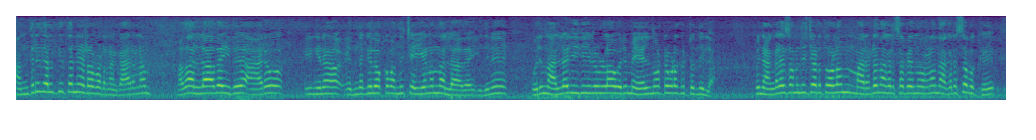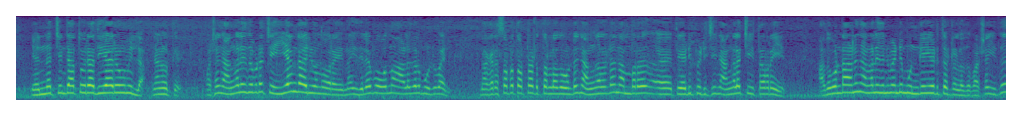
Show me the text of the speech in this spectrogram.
മന്ത്രിതലത്തിൽ തന്നെ ഇടപെടണം. കാരണം അതല്ലാതെ ഇത് ആരോ ഇങ്ങനെ എന്തെങ്കിലുമൊക്കെ വന്ന് ചെയ്യണം എന്നല്ലാതെ ഇതിന് ഒരു നല്ല രീതിയിലുള്ള ഒരു മേൽനോട്ടം ഇവിടെ കിട്ടുന്നില്ല. ഇപ്പൊ ഞങ്ങളെ സംബന്ധിച്ചിടത്തോളം മരട് നഗരസഭ എന്ന് പറഞ്ഞാൽ നഗരസഭയ്ക്ക് എൻ എച്ചിന്റെ അകത്ത് ഒരു അധികാരവുമില്ല ഞങ്ങൾക്ക്. പക്ഷേ ഞങ്ങൾ ഇതിവിടെ ചെയ്യാൻ കാര്യമെന്ന് പറയുന്നത് ഇതിലെ പോകുന്ന ആളുകൾ മുഴുവൻ നഗരസഭ തൊട്ടടുത്തുള്ളത് കൊണ്ട് ഞങ്ങളുടെ നമ്പർ തേടിപ്പിടിച്ച് ഞങ്ങളെ ചീത്ത പറയും. അതുകൊണ്ടാണ് ഞങ്ങൾ ഇതിനു വേണ്ടി മുൻകൈ എടുത്തിട്ടുള്ളത്. പക്ഷേ ഇത്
